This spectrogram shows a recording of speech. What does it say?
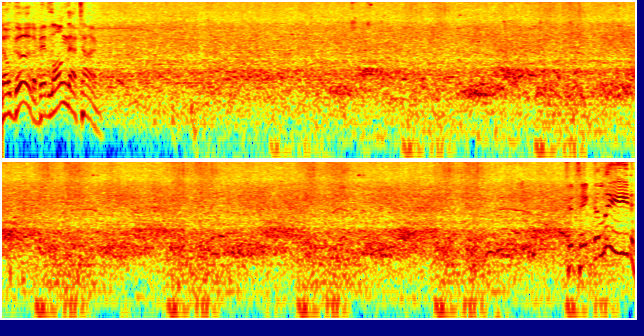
No good, a bit long that time. To take the lead.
